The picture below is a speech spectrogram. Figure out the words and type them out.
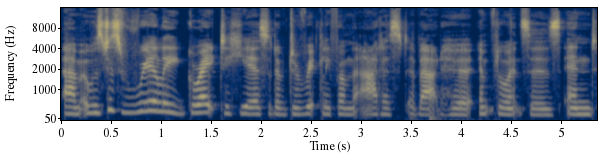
um, it was just really great to hear sort of directly from the artist about her influences. And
